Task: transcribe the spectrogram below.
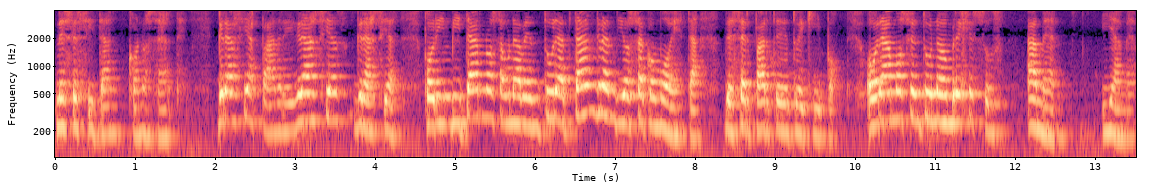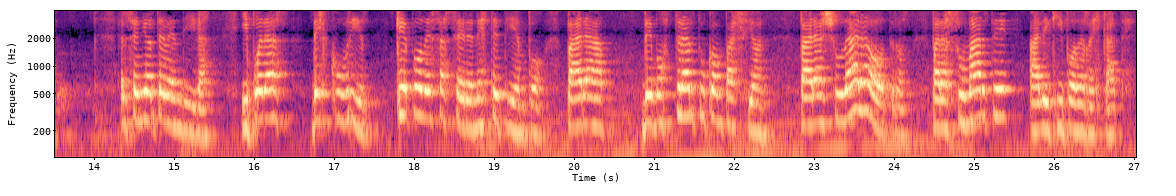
necesitan conocerte. Gracias, Padre, gracias, gracias por invitarnos a una aventura tan grandiosa como esta de ser parte de tu equipo. Oramos en tu nombre, Jesús. Amén y amén. El Señor te bendiga y puedas descubrir qué podés hacer en este tiempo para demostrar tu compasión, para ayudar a otros para sumarte al equipo de rescate.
